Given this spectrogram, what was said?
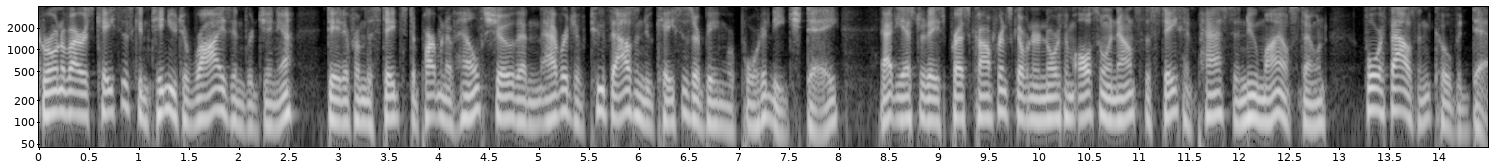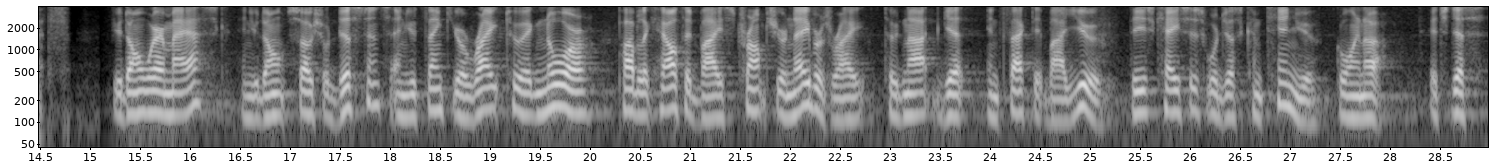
Coronavirus cases continue to rise in Virginia. Data from the state's Department of Health show that an average of 2,000 new cases are being reported each day. At yesterday's press conference, Governor Northam also announced the state had passed a new milestone 4,000 COVID deaths. If you don't wear a mask and you don't social distance and you think your right to ignore public health advice trumps your neighbor's right to not get infected by you, these cases will just continue going up. It's just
